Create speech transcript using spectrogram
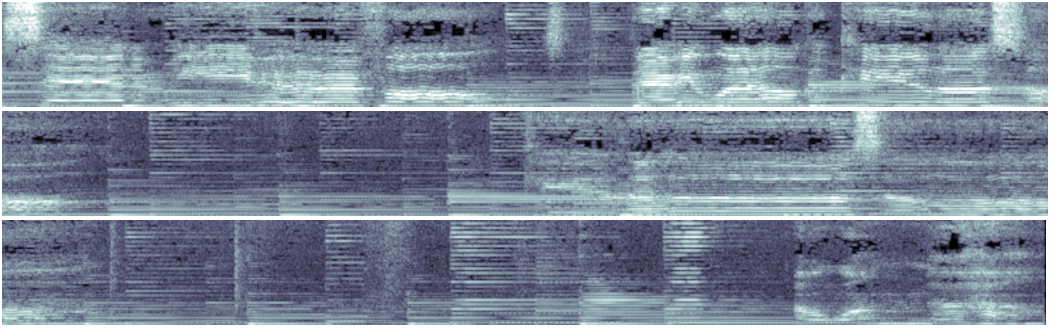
These centimeter falls very well could kill us all. Kill us all. I wonder how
